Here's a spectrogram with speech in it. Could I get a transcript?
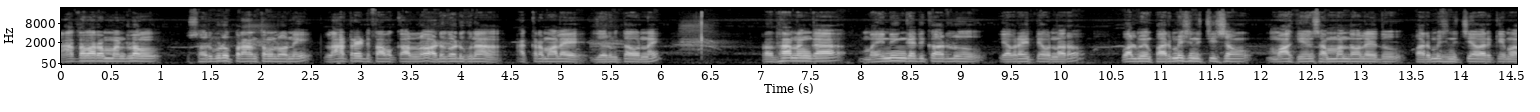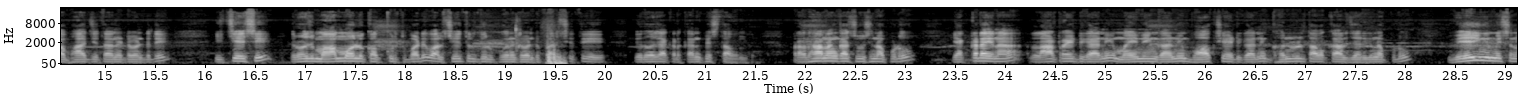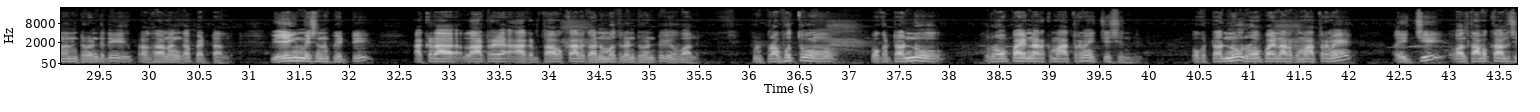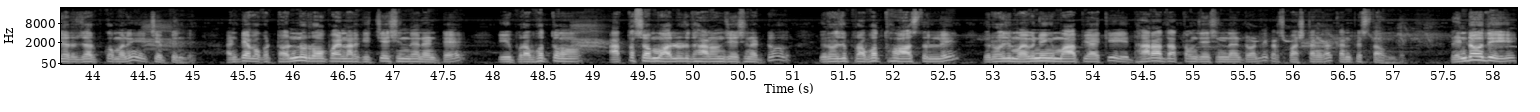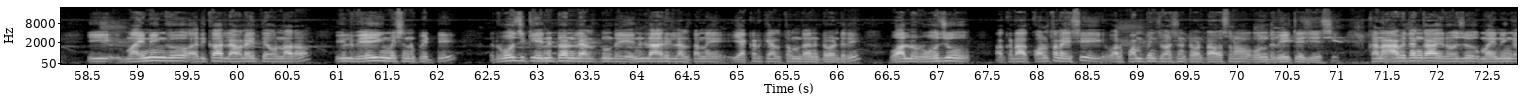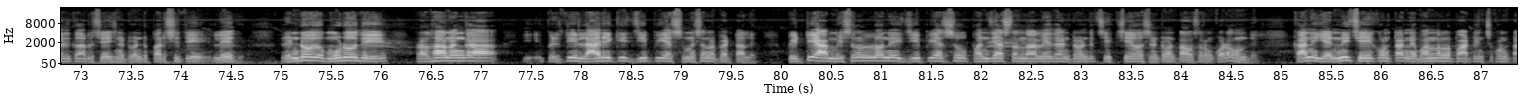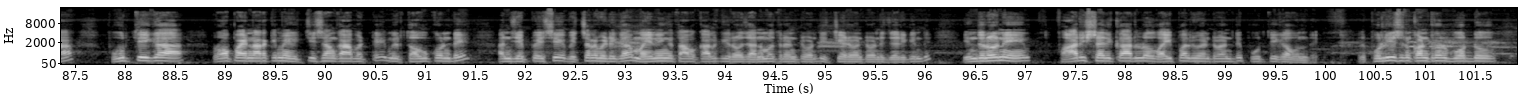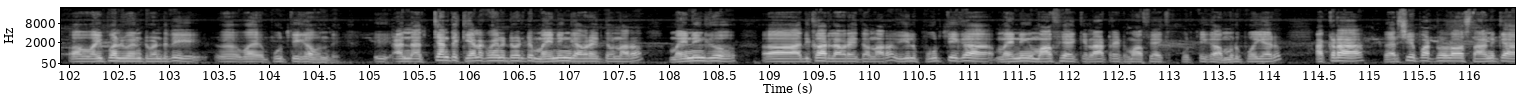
నాతవరం మండలం సరుగుడు ప్రాంతంలోని లాటరైట్ తవ్వకాల్లో అడుగడుగున అక్రమాలే జరుగుతూ ఉన్నాయి. ప్రధానంగా మైనింగ్ అధికారులు ఎవరైతే ఉన్నారో వాళ్ళు మేము పర్మిషన్ ఇచ్చేసాం మాకేం సంబంధం లేదు. పర్మిషన్ ఇచ్చేవరకే మా బాధ్యత అనేటువంటిది ఇచ్చేసి ఈరోజు మామూలు కక్కుర్తిపడి వాళ్ళ చేతులు దులుపుకునేటువంటి పరిస్థితి ఈరోజు అక్కడ కనిపిస్తూ ఉంది. ప్రధానంగా చూసినప్పుడు ఎక్కడైనా లాటరైట్ కానీ మైనింగ్ కానీ బాక్సైట్ కానీ గనుల తవ్వకాలు జరిగినప్పుడు వేయింగ్ మిషన్ అనేటువంటిది ప్రధానంగా పెట్టాలి. వేయింగ్ మిషన్ పెట్టి అక్కడ లాటరీ అక్కడ తవ్వకాలకు అనుమతులు అనేటువంటివి ఇవ్వాలి. ఇప్పుడు ప్రభుత్వం ఒక టన్ను రూపాయిన్నరకు మాత్రమే ఇచ్చేసింది. ఒక టన్ను రూపాయిన్నరకు మాత్రమే ఇచ్చి వాళ్ళ తవ్వకాలు జరు- జరుపుకోమని చెప్పింది. అంటే ఒక టన్ను రూపాయిన్నరకు ఇచ్చేసిందేనంటే ఈ ప్రభుత్వం అత్త సొమ్ము అల్లుడు దానం చేసినట్టు ఈరోజు ప్రభుత్వం ఆస్తుల్ని ఈరోజు మైనింగ్ మాఫియాకి ధారాదత్తం చేసిందనేటువంటిది ఇక్కడ స్పష్టంగా కనిపిస్తూ ఉంది. రెండవది ఈ మైనింగ్ అధికారులు ఎవరైతే ఉన్నారో వీళ్ళు వేయింగ్ మిషన్ పెట్టి రోజుకి ఎన్ని టన్నులు వెళ్తుంది ఎన్ని లారీలు వెళ్తున్నాయి ఎక్కడికి వెళ్తుంది అనేటువంటిది వాళ్ళు రోజు అక్కడ కొలతలు వేసి వాళ్ళు పంపించవలసినటువంటి అవసరం ఉంది వెయిటేజ్ చేసి. కానీ ఆ విధంగా ఈరోజు మైనింగ్ అధికారులు చేసినటువంటి పరిస్థితి లేదు. రెండో మూడోది ప్రధానంగా ప్రతి లారీకి జీపీఎస్ మిషన్లు పెట్టాలి. పెట్టి ఆ మిషన్లోని జీపీఎస్ పనిచేస్తుందా లేదంటే చెక్ చేయవలసినటువంటి అవసరం కూడా ఉంది. కానీ ఇవన్నీ చేయకుండా నిబంధనలు పాటించకుండా పూర్తిగా రూపాయిన్నరకి మేము ఇచ్చేసాం కాబట్టి మీరు తవ్వుకోండి అని చెప్పేసి విచ్చలవిడిగా మైనింగ్ తవ్వకాలకు ఈరోజు అనుమతులు అనేటువంటి ఇచ్చేటువంటి జరిగింది. ఇందులోని ఫారెస్ట్ అధికారులు వైఫల్యం అనేటువంటిది పూర్తిగా ఉంది. పొల్యూషన్ కంట్రోల్ బోర్డు ఆ, వైఫల్యం అనేటువంటిది పూర్తిగా ఉంది. అత్యంత కీలకమైనటువంటి మైనింగ్ ఎవరైతే ఉన్నారో మైనింగ్ అధికారులు ఎవరైతే ఉన్నారో వీళ్ళు పూర్తిగా మైనింగ్ మాఫియాకి లాటరేట్ మాఫియాకి పూర్తిగా అమ్ముడుపోయారు. అక్కడ నర్సీపట్నంలో స్థానిక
